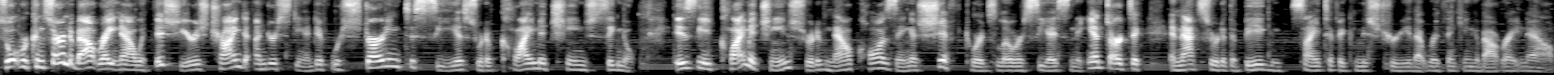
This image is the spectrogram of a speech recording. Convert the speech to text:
So, what we're concerned about right now with this year is trying to understand if we're starting to see a sort of climate change signal. Is the climate change sort of now causing a shift towards lower sea ice in the Antarctic? And that's sort of the big scientific mystery that we're thinking about right now.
